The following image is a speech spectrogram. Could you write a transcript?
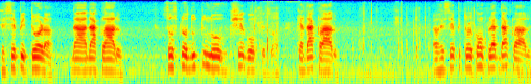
Receptora da, da Claro. São os produtos novos que chegou, pessoal. Que é da Claro. É o receptor completo da Claro.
